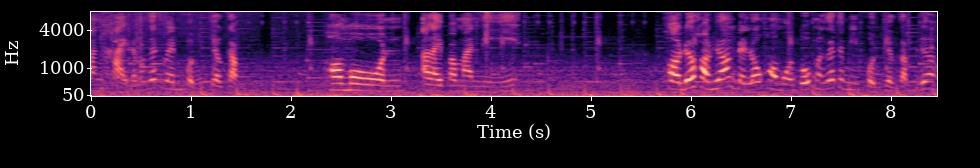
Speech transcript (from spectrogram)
รังไข่ แล้วมันก็จะเป็นผลเกี่ยวกับฮอร์โมนอะไรประมาณนี้ พอด้วยความที่มันเป็นโรคฮอร์โมนปุ๊บ มันก็จะมีผลเกี่ยวกับเรื่อง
